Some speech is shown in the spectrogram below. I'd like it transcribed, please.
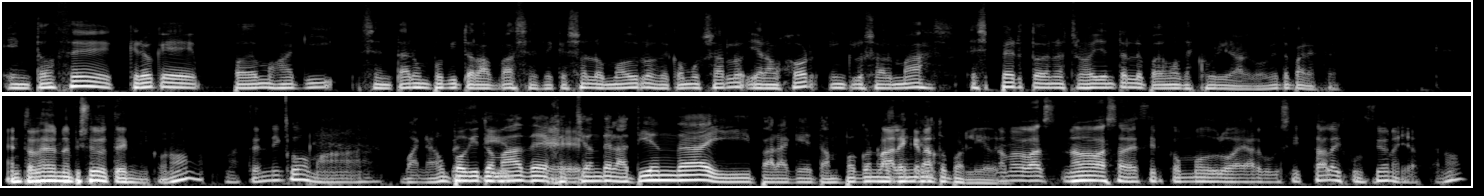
Entonces creo que podemos aquí sentar un poquito las bases de qué son los módulos, de cómo usarlos y a lo mejor incluso al más experto de nuestros oyentes le podemos descubrir algo. ¿Qué te parece? Entonces es un episodio técnico, ¿no? Más técnico, más... Bueno, un poquito más de gestión de la tienda y para que tampoco nos vale, gato por liebre. No me, vas, no me vas a decir que un módulo es algo que se instala y funciona y ya está, ¿no?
